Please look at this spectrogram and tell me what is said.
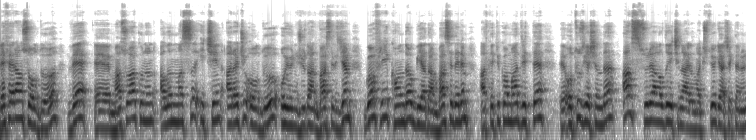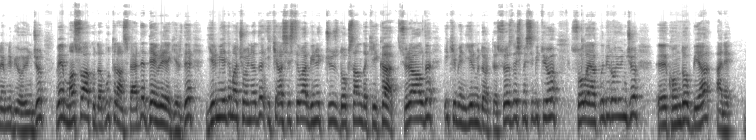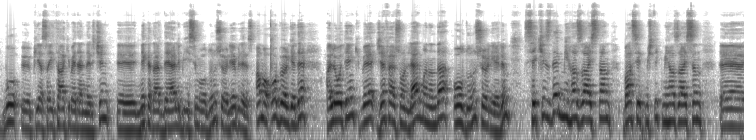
referans olduğu ve e, Masuaku'nun alınması için aracı olduğu oyuncudan bahsedeceğim. Gofri Kondogbia'dan bahsedelim. Atletico Madrid'de 30 yaşında az süre aldığı için ayrılmak istiyor. Gerçekten önemli bir oyuncu. Ve Masuaku da bu transferde devreye girdi. 27 maç oynadı. 2 asisti var. 1390 dakika süre aldı. 2024'te sözleşmesi bitiyor. Sol ayaklı bir oyuncu. E, Kondogbia hani bu e, piyasayı takip edenler için e, ne kadar değerli bir isim olduğunu söyleyebiliriz. Ama o bölgede Ali Odenk ve Jefferson Lerman'ın da olduğunu söyleyelim. 8'de Miha Zays'tan bahsetmiştik. Miha Zays'ın e,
